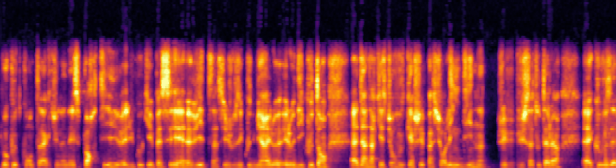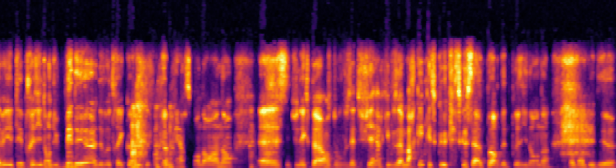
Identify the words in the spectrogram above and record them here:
Beaucoup de contacts, une année sportive et du coup qui est passée euh, vite, hein, si je vous écoute bien, Elodie Coutant. Euh, dernière question, vous ne cachez pas sur LinkedIn, j'ai vu ça tout à l'heure, que vous avez été président du BDE de votre école de commerce pendant un an. c'est une expérience dont vous êtes fier, qui vous a marqué. Qu'est-ce que, qu'est-ce que ça apporte d'être président d'un BDE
